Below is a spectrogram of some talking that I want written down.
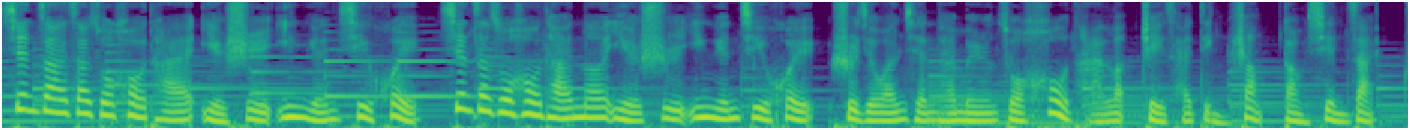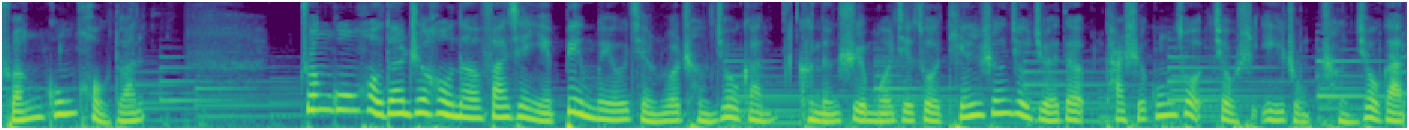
现在在做后台也是因缘际会，现在做后台呢也是因缘际会，设计完前台没人做后台了，这才顶上。到现在专攻后端，专攻后端之后呢，发现也并没有减弱成就感，可能是摩羯座天生就觉得踏实工作就是一种成就感，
